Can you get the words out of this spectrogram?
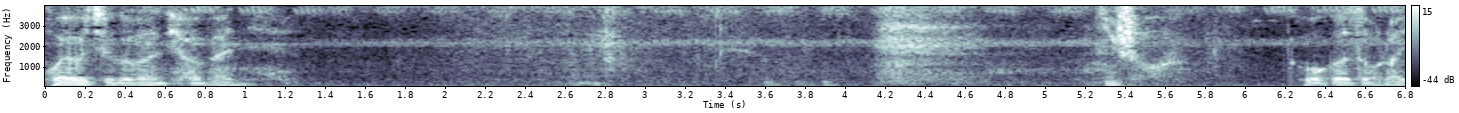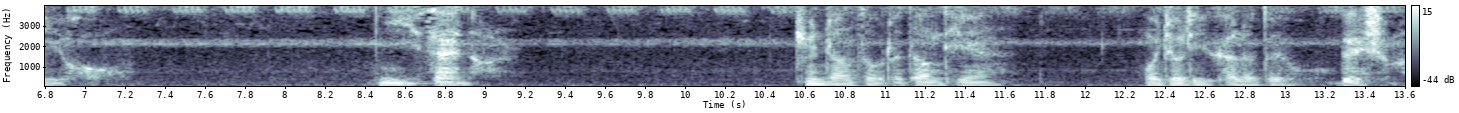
我有几个问题要问你。你说，我哥走了以后，你在哪儿？军长走的当天，我就离开了队伍。为什么？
